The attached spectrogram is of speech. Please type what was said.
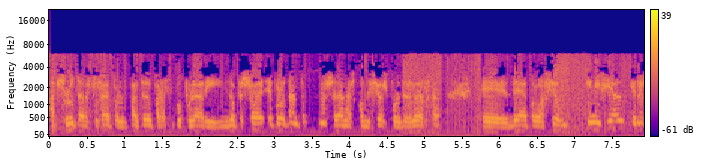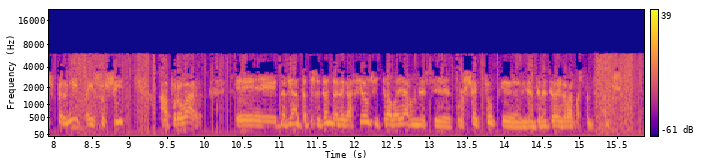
absoluta responsable por parte do Partido Popular e do PSOE e eh, polo tanto non se dan as condicións por desgraza eh, de aprobación inicial que nos permita, iso sí, aprobar eh, mediante a presentación de delegacións e traballar nese proxecto que evidentemente vai levar bastante anos.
